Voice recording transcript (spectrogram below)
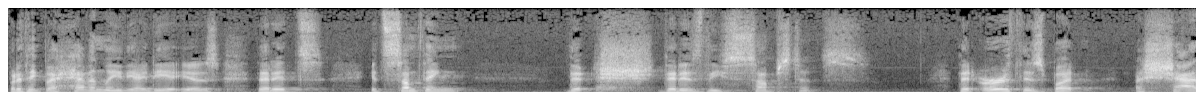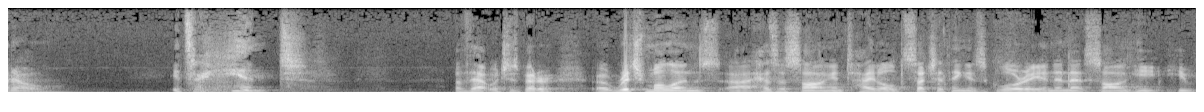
But I think by heavenly, the idea is that it's, it's something that, sh- that is the substance, that earth is but a shadow, it's a hint of that which is better. Uh, Rich Mullins uh, has a song entitled Such a Thing as Glory, and in that song he, he,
